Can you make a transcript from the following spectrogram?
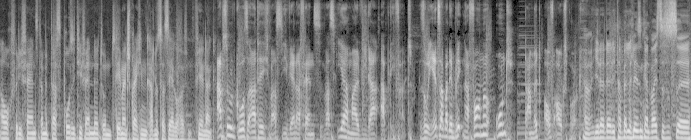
auch für die Fans, damit das positiv endet. Und dementsprechend hat uns das sehr geholfen. Vielen Dank. Absolut großartig, was die Werder-Fans, was ihr mal wieder abliefert. So, jetzt aber den Blick nach vorne und damit auf Augsburg. Ja, jeder, der die Tabelle lesen kann, weiß, dass es äh,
